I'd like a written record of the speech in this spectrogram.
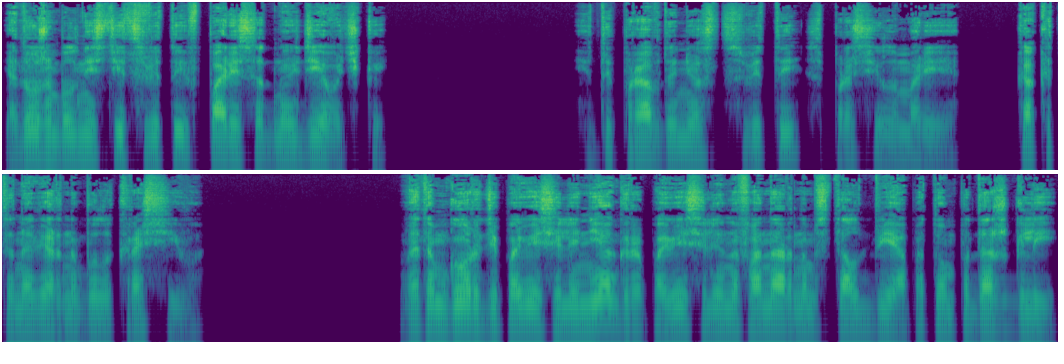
Я должен был нести цветы в паре с одной девочкой. — И ты правда нес цветы? — спросила Мария. — Как это, наверное, было красиво. В этом городе повесили негра, повесили на фонарном столбе, а потом подожгли.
